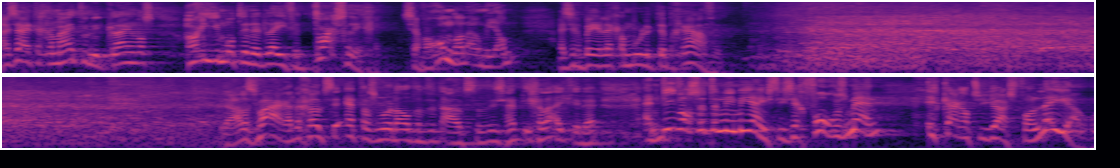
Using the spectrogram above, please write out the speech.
Hij zei tegen mij toen ik klein was... Harry, je moet in het leven dwars liggen. Ik zeg, waarom dan, ome Jan? Hij zegt, ben je lekker moeilijk te begraven? Ja, dat is waar. De grootste etters worden altijd het oudste. Dat is, heb je gelijk in, hè? En die was het er niet mee eens. Die zegt, volgens men is Kareltje juist van Leo.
